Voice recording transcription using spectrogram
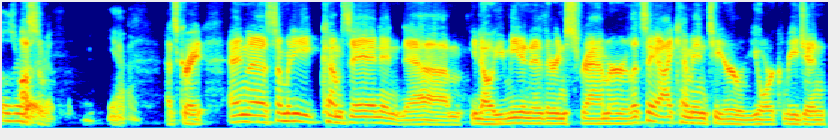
Those are awesome. really, really yeah. That's great. And uh, somebody comes in and, um, you know, you meet another Instagrammer. Let's say I come into your York region.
